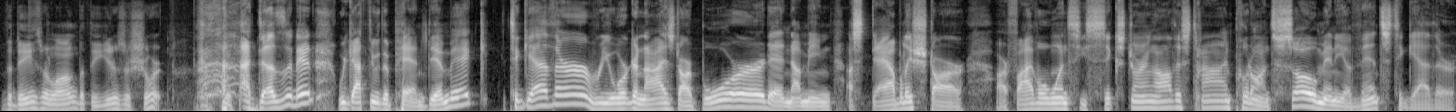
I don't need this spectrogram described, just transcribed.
the days are long, but the years are short. Doesn't it? We got through the pandemic together, reorganized our board, and I mean, established our, our 501c6 during all this time, put on so many events together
